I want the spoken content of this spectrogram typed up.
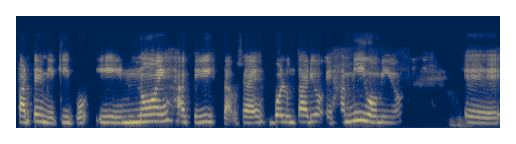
parte de mi equipo y no es activista, o sea, es voluntario, es amigo mío, eh,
